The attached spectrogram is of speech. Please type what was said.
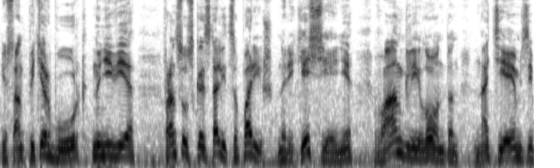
И Санкт-Петербург на Неве Французская столица Париж на реке Сене В Англии Лондон на Темзе.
